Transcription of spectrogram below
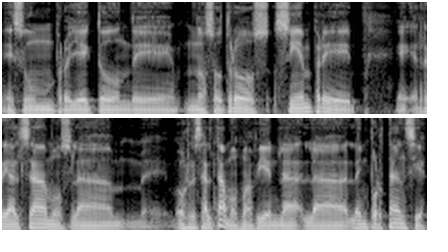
Es un proyecto donde nosotros siempre eh, realzamos la, eh, o resaltamos más bien la, la- importancia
